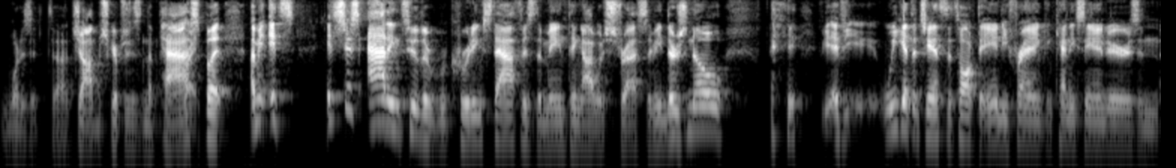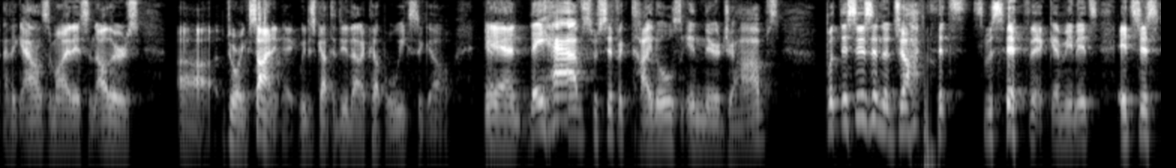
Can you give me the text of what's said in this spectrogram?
what is it uh, job descriptions in the past. Right. But I mean, it's it's just adding to the recruiting staff is the main thing I would stress. I mean, there's no if you, we get the chance to talk to Andy Frank and Kenny Sanders and I think Alan Zemaitis and others uh, during signing day, we just got to do that a couple weeks ago, yeah. and they have specific titles in their jobs, but this isn't a job that's specific. I mean, it's it's just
